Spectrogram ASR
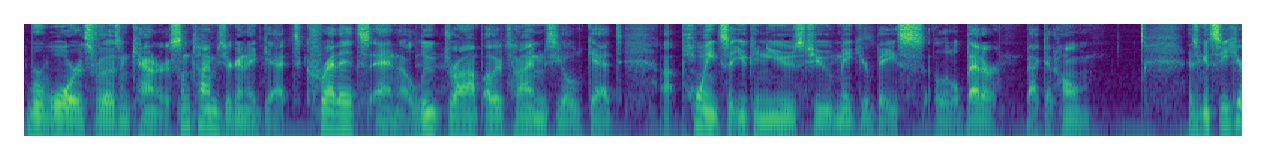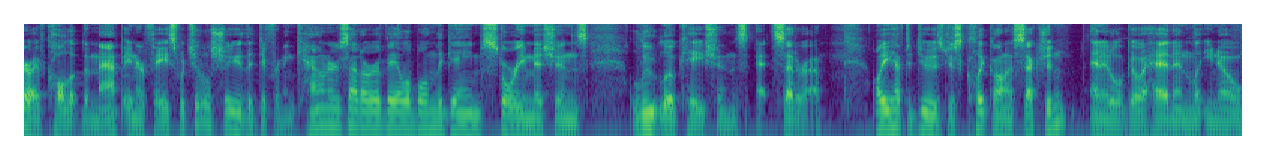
rewards for those encounters. Sometimes you're going to get credits and a loot drop. Other times you'll get uh, points that you can use to make your base a little better back at home. As you can see here, I've called up the map interface, which it'll show you the different encounters that are available in the game, story missions, loot locations, etc. All you have to do is just click on a section, and it'll go ahead and let you know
